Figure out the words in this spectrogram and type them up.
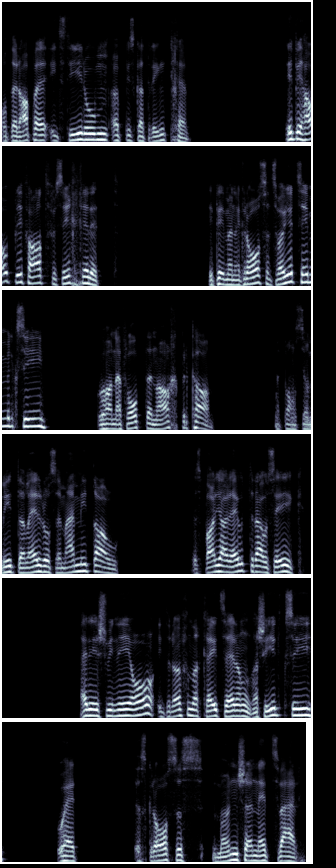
oder runter ins Tierraum etwas trinken. Ich bin halb privat versichert. Ich war in einem grossen Zweierzimmer und hatte einen flotten Nachbar. Ein pensionierter Lehrer aus dem Emmental. Ein paar Jahre älter als ich. Er war wie ich auch in der Öffentlichkeit sehr engagiert und hat ein grosses Menschennetzwerk.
